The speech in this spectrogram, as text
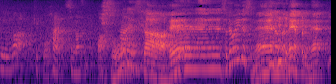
工夫は結構はいしますね。あそうですか、へえそれはいいですね。なんかね やっぱりね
